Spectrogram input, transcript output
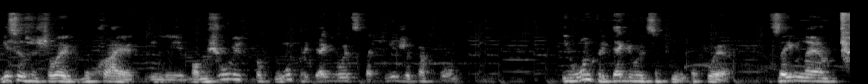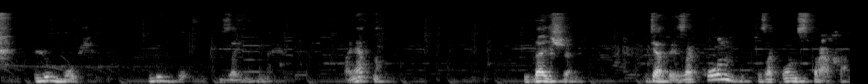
Если же человек бухает или бомжует, то к нему притягиваются такие же, как он. И он притягивается к нему. Такое взаимная любовь. Любовь взаимная. Понятно? Дальше. Пятый закон. Закон страха.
